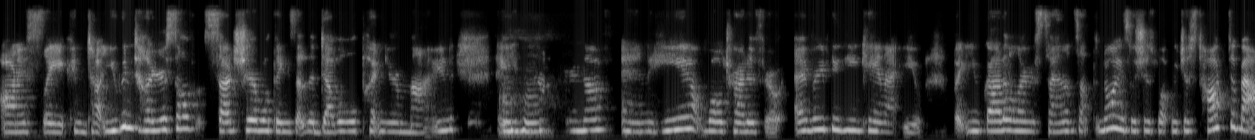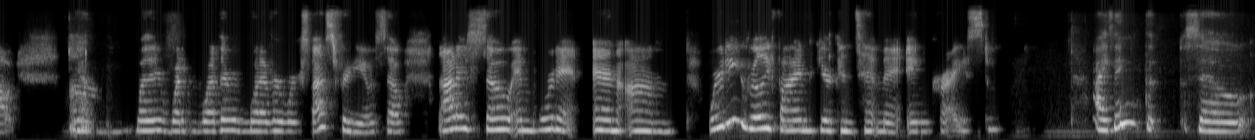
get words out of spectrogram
honestly can tell you can tell yourself such terrible things that the devil will put in your mind that mm-hmm. you're not enough and he will try to throw everything he can at you but you've got to learn to silence out the noise which is what we just talked about yeah. um, whether what, whether whatever works best for you so that is so important and um where do you really find your contentment in christ i think that, so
